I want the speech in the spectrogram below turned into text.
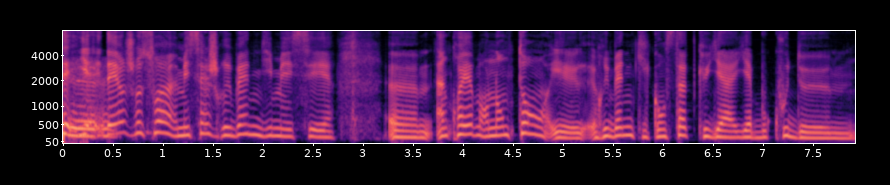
Euh, d'ailleurs, je reçois un message, Ruben dit, mais c'est euh, incroyable, on entend, et Ruben qui constate qu'il y a beaucoup de,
